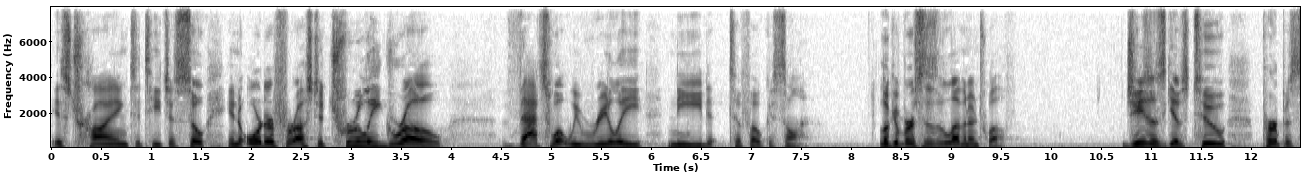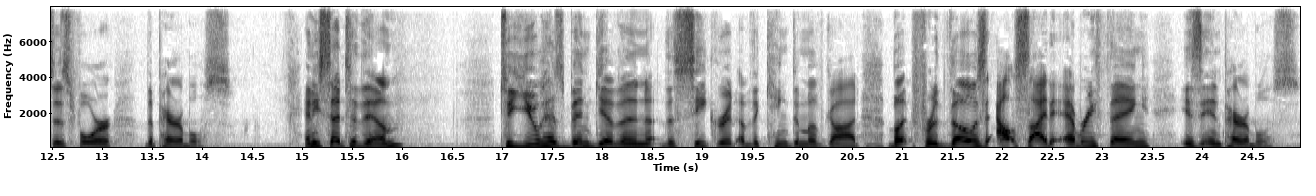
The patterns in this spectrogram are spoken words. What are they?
is trying to teach us. So, in order for us to truly grow, that's what we really need to focus on. Look at verses 11 and 12. Jesus gives two purposes for the parables. And he said to them, To you has been given the secret of the kingdom of God, but for those outside, everything is in parables,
